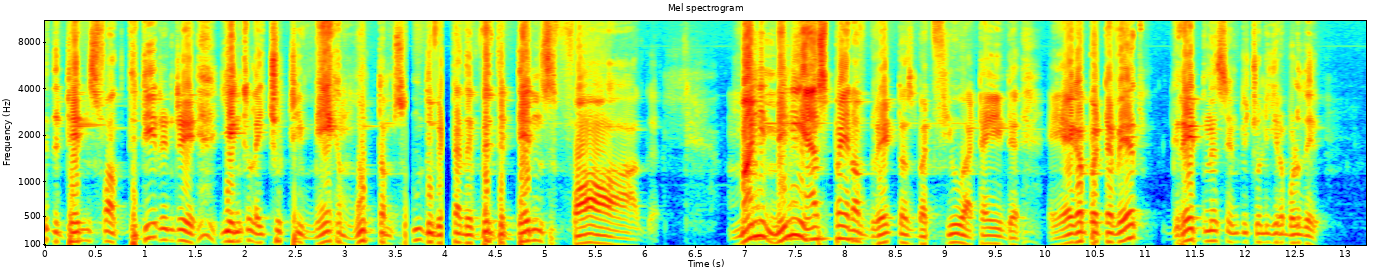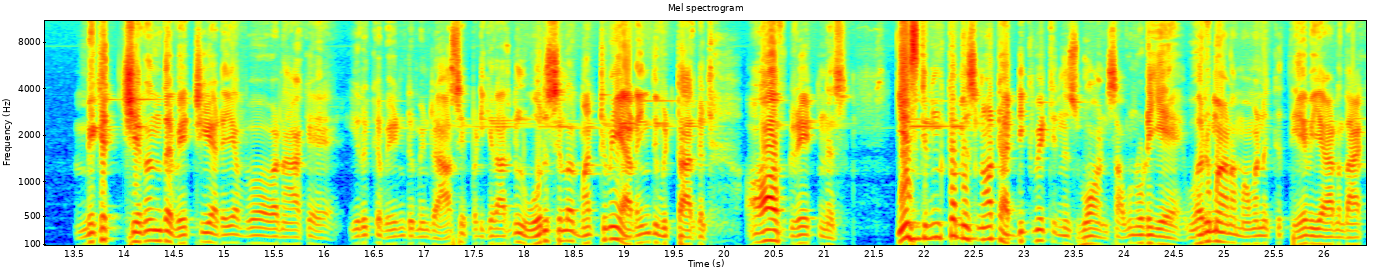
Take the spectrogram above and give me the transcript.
with dense fog திடீரென்று எங்களை சுற்றி மேகம் மூட்டம் சூழ்ந்து விட்டது with dense fog many many aspire of greatness but few attained ஏகப்பட்ட பேர் கிரேட்னஸ் என்று சொல்லுகிற பொழுது மிகச்சிறந்த வெற்றி அடையவனாக இருக்க வேண்டும் என்று ஆசைப்படுகிறார்கள். ஒரு சிலர் மட்டுமே அடைந்து விட்டார்கள். Of greatness is income is not adequate in his wants அவனுடைய வருமானம் அவனுக்கு தேவையானதாக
